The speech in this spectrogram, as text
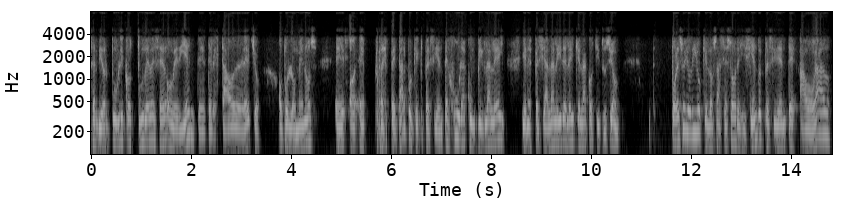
servidor público, tú debes ser obediente del Estado de Derecho o por lo menos eh, eh, respetar, porque el presidente jura cumplir la ley, y en especial la ley de ley que es la Constitución. Por eso yo digo que los asesores, y siendo el presidente abogado,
